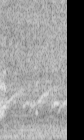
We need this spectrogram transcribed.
Ha ha ha!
